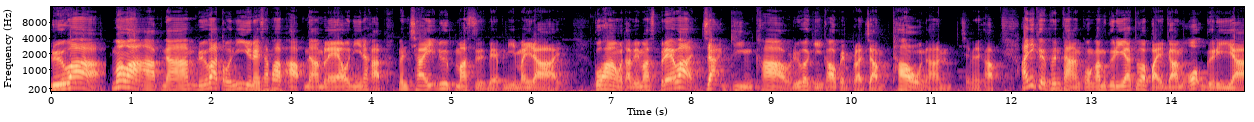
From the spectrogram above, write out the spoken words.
หรือว่าเมื่อว่าอาบน้ำหรือว่าตัวนี้อยู่ในสภาพอาบน้ำแล้วนี้นะครับ มันใช้รูปมาสแบบนี้ไม่ได้ご飯を食べますแปลว่าจะกินข้าว หรือว่ากินข้าวเป็นประจำเท่านั้นใช่ไหมครับ อันนี้คือพื้นฐานของคำกริยาทั่วไปกรรมโอกริยา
